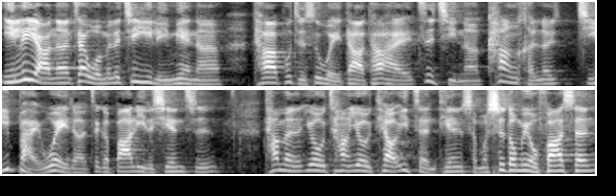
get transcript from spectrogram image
以利亚呢，在我们的记忆里面呢，他不只是伟大，他还自己呢抗衡了几百位的这个巴力的先知，他们又唱又跳一整天，什么事都没有发生。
